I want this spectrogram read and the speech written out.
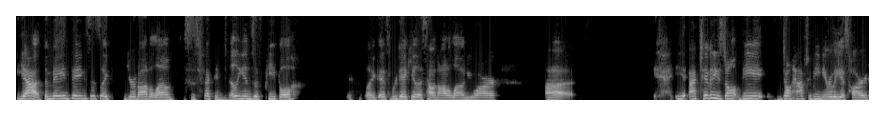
yeah, the main things is like you're not alone. This is affecting millions of people. Like it's ridiculous how not alone you are. Uh, activities don't be don't have to be nearly as hard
